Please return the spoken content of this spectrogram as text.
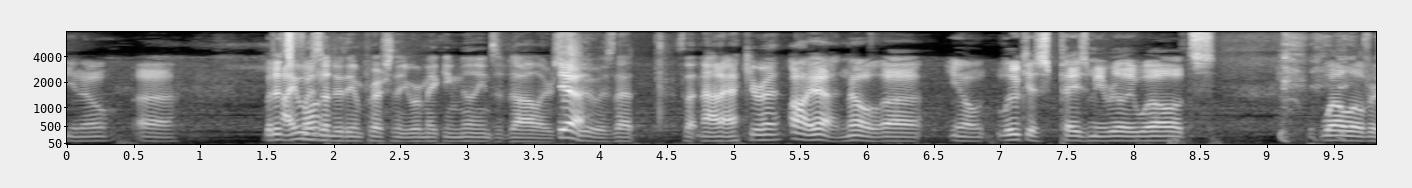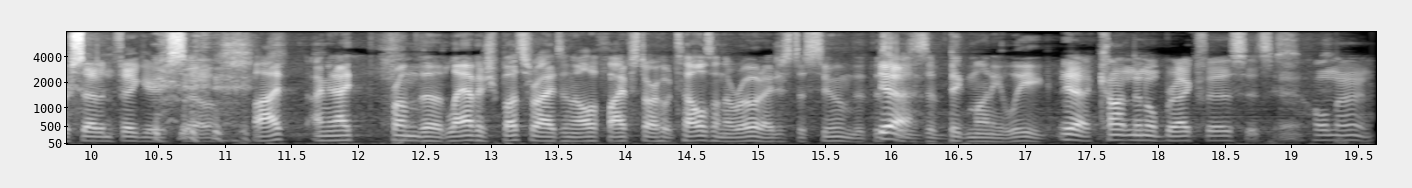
you know, uh, but it's I was under the impression that you were making millions of dollars Yeah. too. Is that is that not accurate? Oh yeah, no. Uh, you know, Lucas pays me really well. It's well over seven figures. So I, I mean, I from the lavish bus rides and all the five star hotels on the road, I just assumed that this Yeah. was a big money league. yeah, continental breakfast. It's a whole nine.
